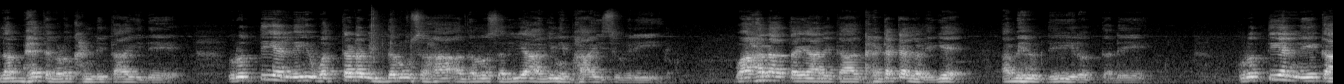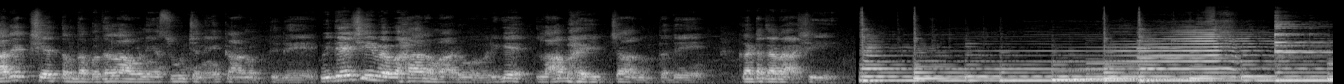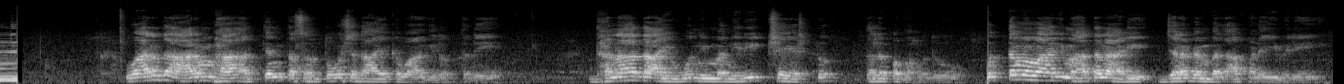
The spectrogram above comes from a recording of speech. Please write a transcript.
ಲಭ್ಯತೆಗಳು ಖಂಡಿತ ಇದೆ. ವೃತ್ತಿಯಲ್ಲಿ ಒತ್ತಡವಿದ್ದರೂ ಸಹ ಅದನ್ನು ಸರಿಯಾಗಿ ನಿಭಾಯಿಸುವಿರಿ. ವಾಹನ ತಯಾರಿಕಾ ಘಟಕಗಳಿಗೆ ಅಭಿವೃದ್ಧಿ ಇರುತ್ತದೆ. ವೃತ್ತಿಯಲ್ಲಿ ಕಾರ್ಯಕ್ಷೇತ್ರದ ಬದಲಾವಣೆಯ ಸೂಚನೆ ಕಾಣುತ್ತಿದೆ. ವಿದೇಶಿ ವ್ಯವಹಾರ ಮಾಡುವವರಿಗೆ ಲಾಭ ಹೆಚ್ಚಾಗುತ್ತದೆ. ಕಟಕ ರಾಶಿ. ವಾರದ ಆರಂಭ ಅತ್ಯಂತ ಸಂತೋಷದಾಯಕವಾಗಿರುತ್ತದೆ. ಧನಾದಾಯವು ನಿಮ್ಮ ನಿರೀಕ್ಷೆಯಷ್ಟು ತಲುಪಬಹುದು. ಉತ್ತಮವಾಗಿ ಮಾತನಾಡಿ ಜನಬೆಂಬಲ ಪಡೆಯುವಿರಿ.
